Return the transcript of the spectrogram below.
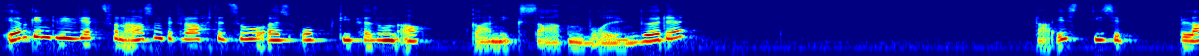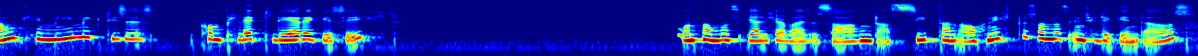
Irgendwie wirkt es von außen betrachtet so, als ob die Person auch gar nichts sagen wollen würde. Da ist diese blanke Mimik, dieses komplett leere Gesicht. Und man muss ehrlicherweise sagen, das sieht dann auch nicht besonders intelligent aus.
